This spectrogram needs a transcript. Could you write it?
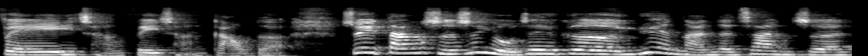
非常非常高的。所以当时是有这个越南的战争，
